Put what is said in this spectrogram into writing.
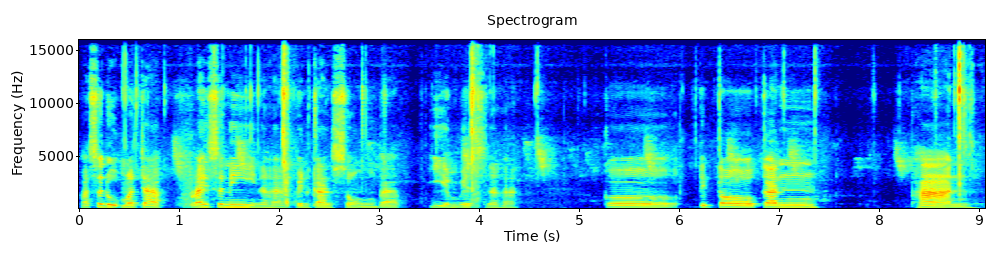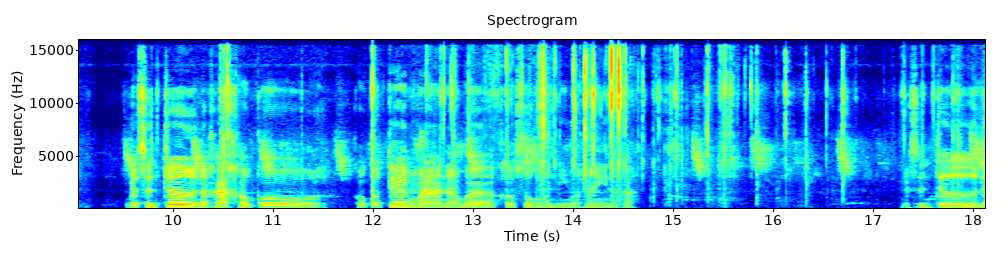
พัสดุมาจากไรษณีย์นะคะ เป็นการส่งแบบ EMS นะคะ ก็ติดต่อกันผ่าน Messenger นะคะเขาก็เขาก็แจ้งมานะว่าเขาส่งอันนี้มาให้นะคะ Messenger ใน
